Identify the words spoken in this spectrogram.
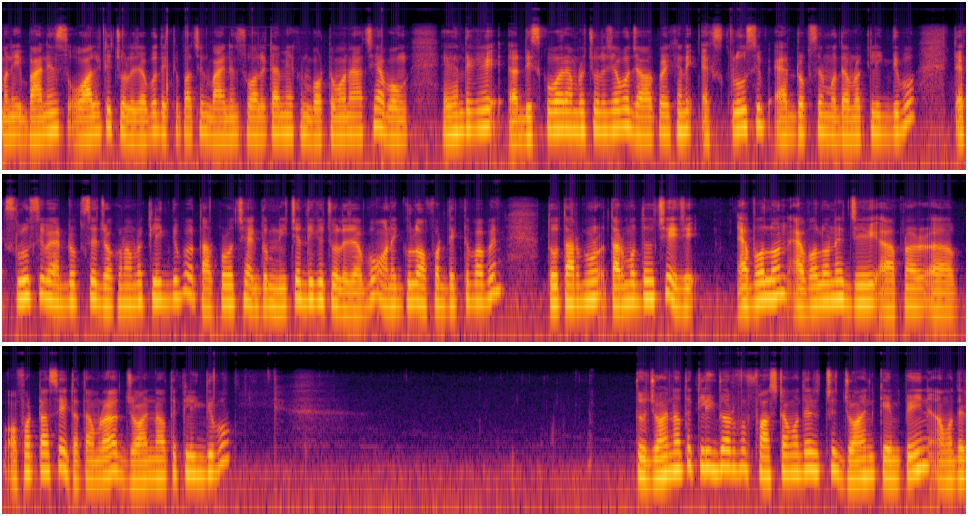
মানে বাইন্যান্স ওয়ালেটে চলে যাব। দেখতে পাচ্ছেন বাইন্যান্স ওয়ালেটে আমি এখন বর্তমানে আছি এবং এখান থেকে ডিসকভারে আমরা চলে যাব। যাওয়ার পর এখানে এক্সক্লুসিভ অ্যাড্রপসের মধ্যে আমরা ক্লিক দিব। তো এক্সক্লুসিভ অ্যাড্রপসে যখন আমরা ক্লিক দিব, তারপর হচ্ছে একদম নিচের দিকে চলে যাব। অনেকগুলো অফার দেখতে পাবেন। তো তার তার মধ্যে হচ্ছে এই যে অ্যাভলন অ্যাভলনের যে আপনার অফারটা আছে, এটাতে আমরা জয়েন নাওতে ক্লিক দিব। তো জয়েন নাওতে ক্লিক দেওয়ার পর ফার্স্ট আমাদের হচ্ছে জয়েন ক্যাম্পেইন আমাদের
